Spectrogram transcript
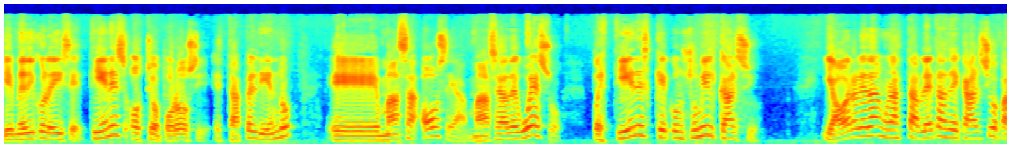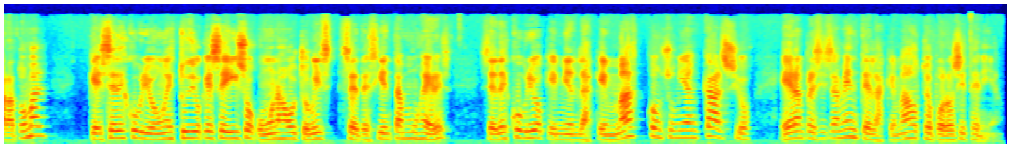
y el médico le dice, tienes osteoporosis, estás perdiendo eh, masa ósea, masa de hueso, pues tienes que consumir calcio. Y ahora le dan unas tabletas de calcio para tomar, que se descubrió un estudio que se hizo con unas 8.700 mujeres, se descubrió que las que más consumían calcio eran precisamente las que más osteoporosis tenían.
